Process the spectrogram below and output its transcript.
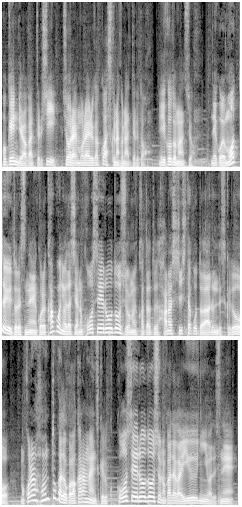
保険料上がってるし、将来もらえる額は少なくなってるということなんですよ。でこれもっと言うとですねこれ過去に私あの厚生労働省の方と話したことがあるんですけど、まあ、これは本当かどうかわからないんですけど厚生労働省の方が言うにはですね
